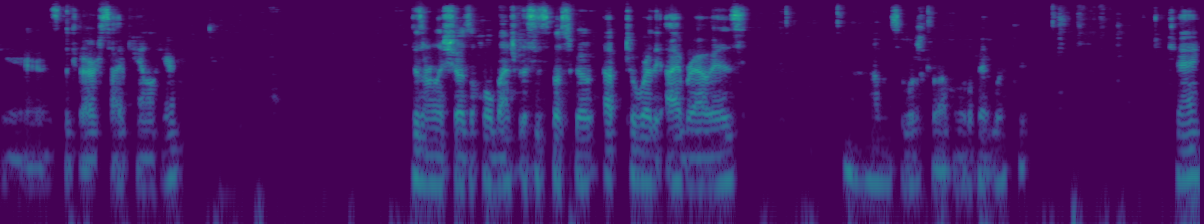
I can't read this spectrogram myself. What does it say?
here, let's look at our side panel here. Doesn't really show us a whole bunch, but this is supposed to go up to where the eyebrow is. Um, so we'll just go up a little bit with it. Okay.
